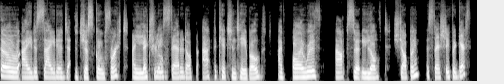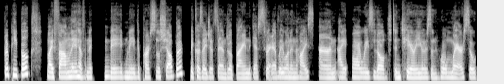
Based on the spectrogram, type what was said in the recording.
So I decided to just go for it. I literally set it up at the kitchen table. I've always absolutely loved shopping, especially for gifts for people. My family have made me the personal shopper because I just ended up buying the gifts for everyone in the house. And I always loved interiors and homeware. So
